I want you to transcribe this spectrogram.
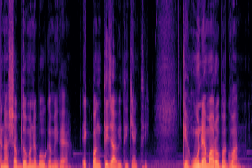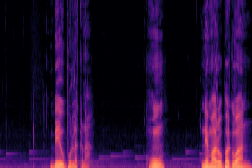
એના શબ્દો મને બહુ ગમી ગયા. એક પંક્તિ જ આવી હતી ક્યાંકથી કે હું ને મારો ભગવાન બેવ ભૂલકણા. હું ને મારો ભગવાન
